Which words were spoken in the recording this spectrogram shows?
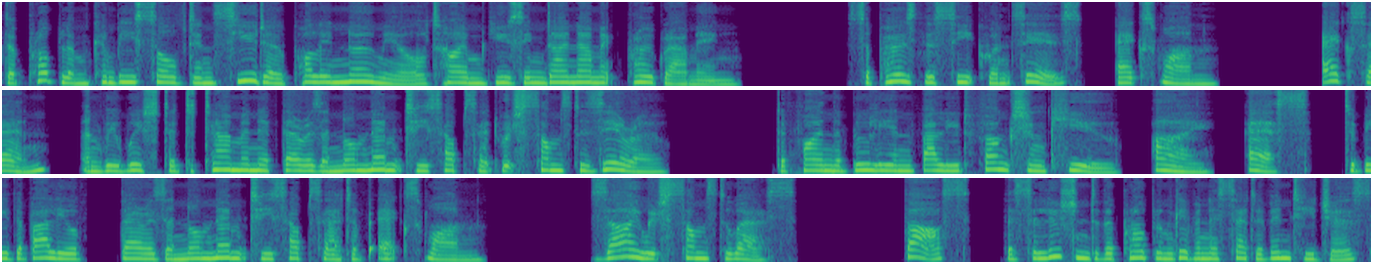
The problem can be solved in pseudo-polynomial time using dynamic programming. Suppose the sequence is x1, xn, and we wish to determine if there is a non-empty subset which sums to 0. Define the Boolean-valued function q, i, s, to be the value of there is a non-empty subset of X1 xi which sums to S. Thus, the solution to the problem given a set of integers,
